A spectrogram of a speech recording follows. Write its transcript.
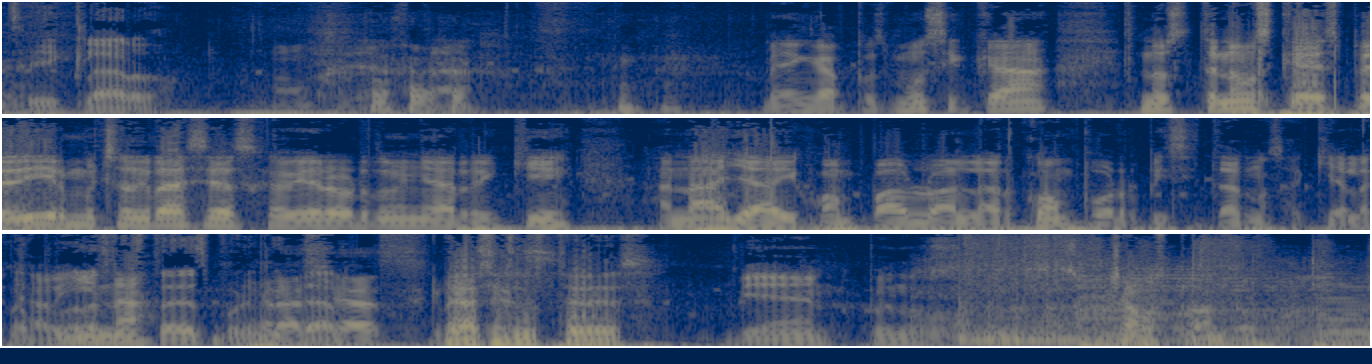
sí, claro. Pues Venga, pues música. Nos tenemos que despedir. Muchas gracias Javier Orduña, Ricky Anaya y Juan Pablo Alarcón por visitarnos aquí a la pues cabina. Gracias a ustedes por invitar. Gracias. Gracias a ustedes. Bien, pues nos escuchamos pronto.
